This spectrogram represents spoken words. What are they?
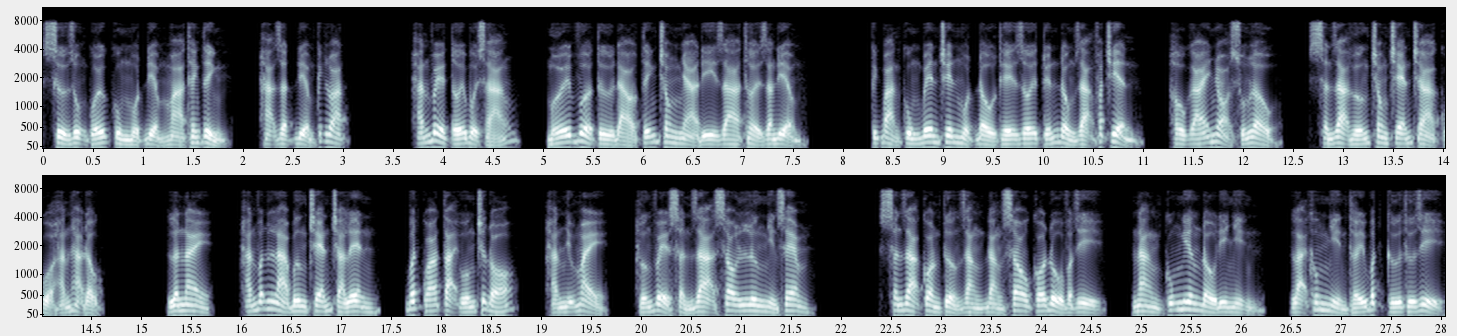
Sử dụng cuối cùng một điểm mà thanh tỉnh, hạ giật điểm kích loạt. Hắn về tới buổi sáng, mới vừa từ đảo tĩnh trong nhà đi ra thời gian điểm. Kịch bản cùng bên trên một đầu thế giới tuyến đồng dạng phát triển, hầu gái nhỏ xuống lầu, sần dạ hướng trong chén trà của hắn hạ độc. Lần này, hắn vẫn là bưng chén trà lên, bất quá tại uống trước đó, hắn nhíu mày, hướng về sần dạ sau lưng nhìn xem. Sần dạ còn tưởng rằng đằng sau có đồ vật gì, nàng cũng nghiêng đầu đi nhìn, lại không nhìn thấy bất cứ thứ gì.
